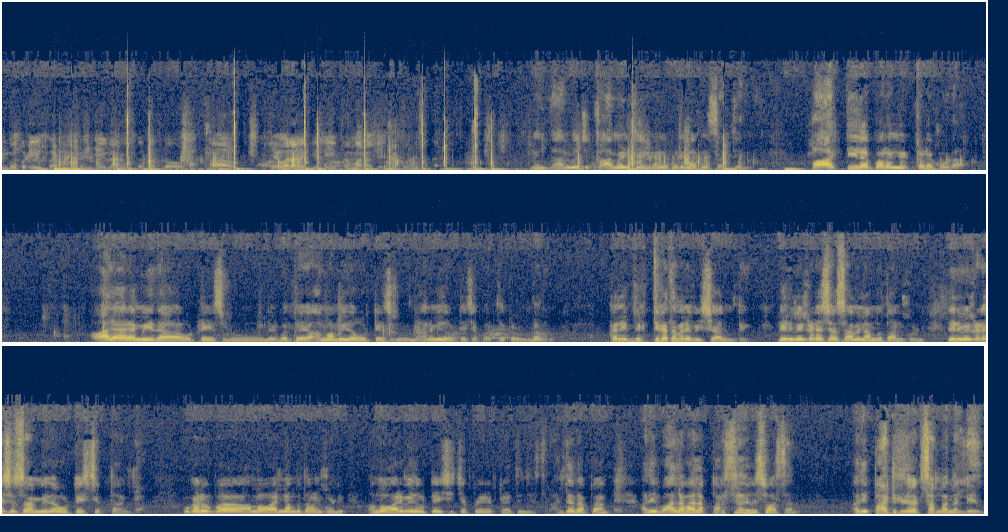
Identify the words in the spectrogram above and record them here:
ఇంకొకటి బండి సంజయ్ గారు గతంలో దేవాలయానికి వెళ్ళి నేను దాని గురించి కామెంట్ చేయను కానీ ఒకటి మాత్రం సత్యం. పార్టీల పరంగా ఎక్కడ కూడా ఆలయాల మీద ఒట్టేసుడు లేకపోతే అమ్మ మీద ఒట్టేసుడు నాన్న మీద ఒట్టేసే పద్ధతి ఎక్కడ ఉండదు. కానీ వ్యక్తిగతమైన విషయాలు ఉంటాయి. నేను వెంకటేశ్వర స్వామిని నమ్ముతా అనుకోండి. నేను వెంకటేశ్వర స్వామి మీద ఒట్టేసి చెప్తా అంట. ఒకరు అమ్మవారిని నమ్ముతాను అనుకోండి. అమ్మవారి మీద ఒట్టేసి చెప్పే ప్రయత్నం చేస్తారు. అంతే తప్ప అది వాళ్ళ వాళ్ళ పర్సనల్ విశ్వాసాలు. అది పార్టీకి సంబంధం లేదు.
